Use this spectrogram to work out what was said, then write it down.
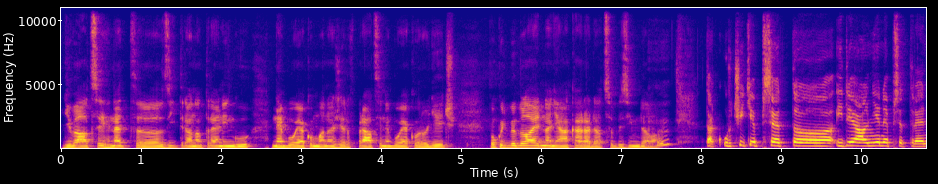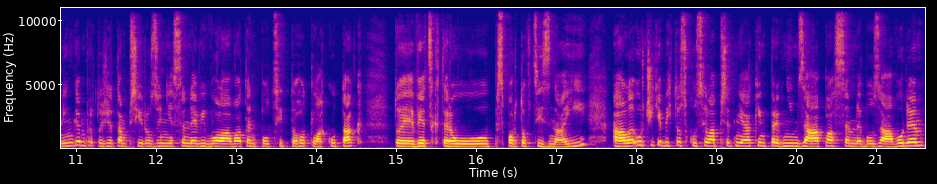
diváci hned eh, zítra na tréninku, nebo jako manažer v práci, nebo jako rodič, pokud by byla jedna nějaká rada, co bys jim dala? Uh-huh tak určitě před, eh, ideálně ne před tréninkem, protože tam přirozeně se nevyvolává ten pocit toho tlaku tak. To je věc, kterou sportovci znají, ale určitě bych to zkusila před nějakým prvním zápasem nebo závodem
